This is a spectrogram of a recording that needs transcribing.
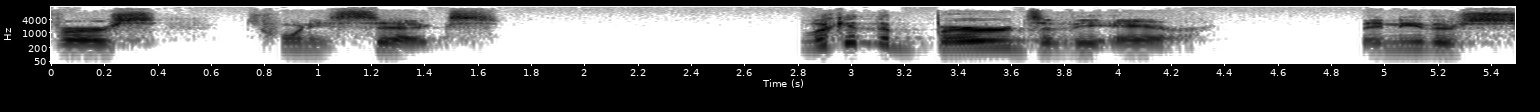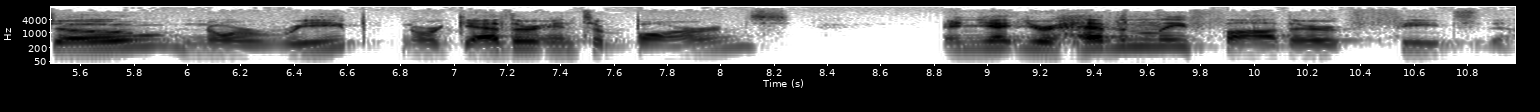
verse 26 Look at the birds of the air. They neither sow nor reap nor gather into barns, and yet your heavenly Father feeds them.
